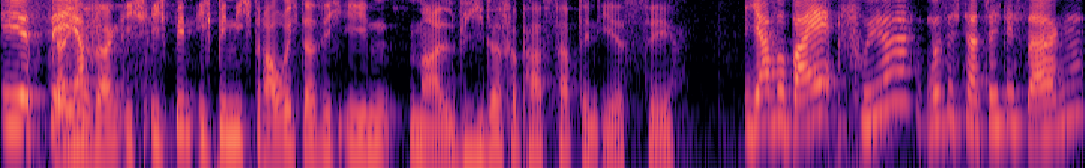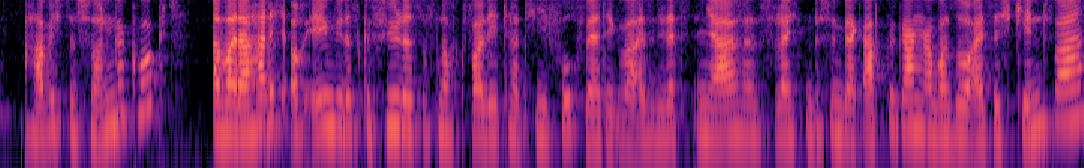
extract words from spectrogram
ESC, kann ich nur sagen, ich, ich, bin, ich bin nicht traurig, dass ich ihn mal wieder verpasst habe, den ESC. ja, wobei, früher, muss ich tatsächlich sagen, habe ich das schon geguckt. Aber da hatte ich auch irgendwie das Gefühl, dass es noch qualitativ hochwertig war. Also die letzten Jahre ist es vielleicht ein bisschen bergab gegangen, aber so als ich Kind war,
